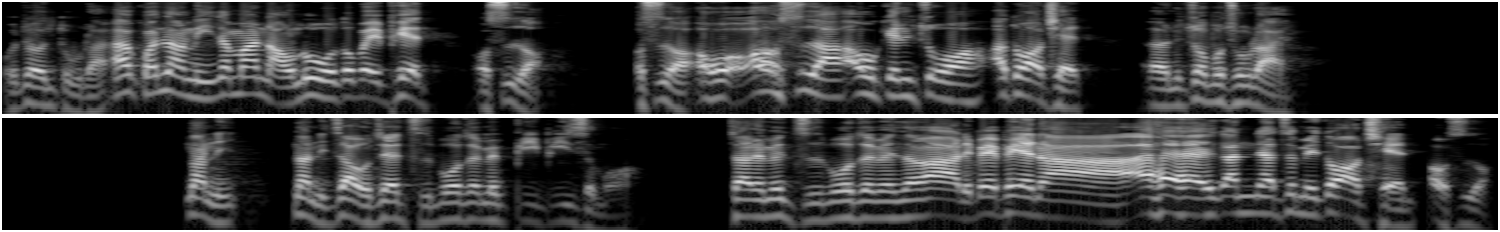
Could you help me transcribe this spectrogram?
我就很堵了啊馆长你他妈恼怒，我都被骗，哦是哦哦是哦哦哦是啊，我给你做啊啊多少钱？呃，你做不出来，那你那你在我这边直播这边逼逼什么？在那边直播这边说啊，你被骗啦！哎，人家真没多少钱。哦，是哦，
